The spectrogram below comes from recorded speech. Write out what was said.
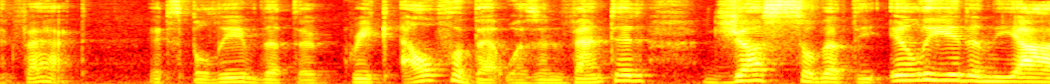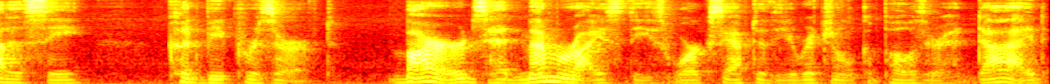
In fact, it's believed that the Greek alphabet was invented just so that the Iliad and the Odyssey could be preserved. Bards had memorized these works after the original composer had died,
